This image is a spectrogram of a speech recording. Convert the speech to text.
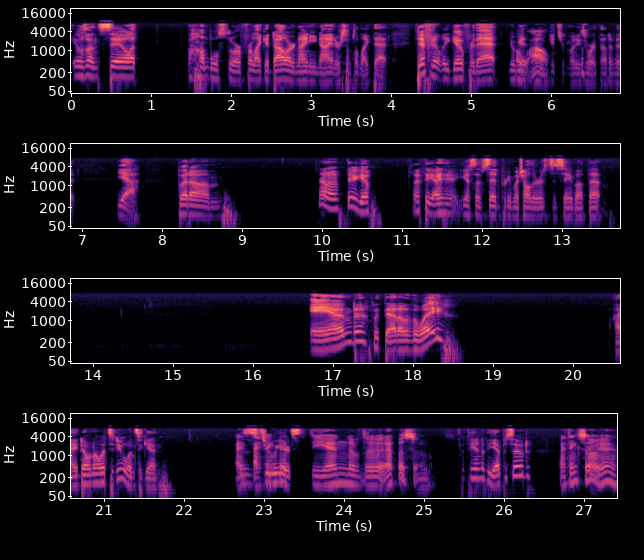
it was on sale at the Humble store for like a dollar ninety nine or something like that. Definitely go for that. You'll Oh, get wow. get your money's worth out of it. Yeah. But um, I don't know. There you go. I think I guess I've said pretty much all there is to say about that. And with that out of the way, I don't know what to do once again. I, I this is too think weird. that's the end of the episode. Is that the end of the episode? I think so, yeah.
